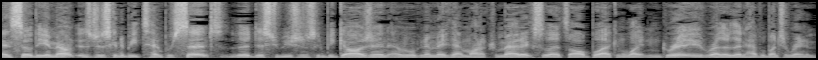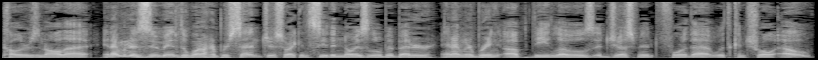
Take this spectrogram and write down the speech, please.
And so the amount is just going to be 10%, the distribution is going to be Gaussian, and we're going to make that monochromatic so that's all black and white and gray rather than have a bunch of random colors and all that. And I'm going to zoom in to 100% just so I can see the noise a little bit better, and I'm going to bring up the levels adjustment for that with Control L.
